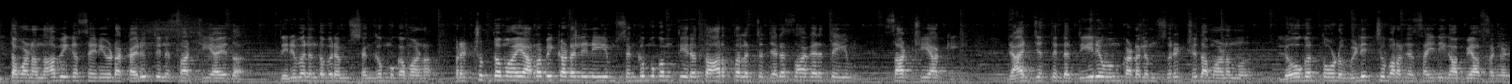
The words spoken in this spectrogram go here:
ഇത്തവണ നാവികസേനയുടെ കരുത്തിന് സാക്ഷിയായത് തിരുവനന്തപുരം ശംഖുമുഖമാണ്. പ്രക്ഷുബ്ധമായ അറബിക്കടലിനെയും ശംഖുമുഖം തീരത്ത് ആർത്തലച്ച ജനസാഗരത്തെയും സാക്ഷിയാക്കി. രാജ്യത്തിന്റെ തീരവും കടലും സുരക്ഷിതമാണെന്ന് ലോകത്തോട് വിളിച്ചു പറഞ്ഞ സൈനികാഭ്യാസങ്ങൾ.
